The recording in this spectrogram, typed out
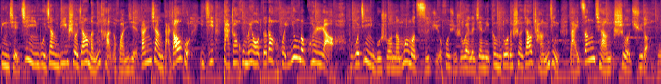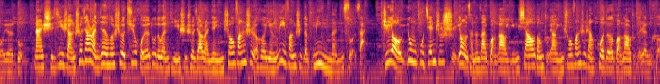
并且进一步降低社交门槛的，缓解单向打招呼以及打招呼没有得到回应的困扰。不过进一步说呢，陌陌此举或许是为了建立更多的社交场景，来增强社区的活跃度。那实际上，社交软件和社区活跃度的。问题是社交软件营收方式和盈利方式的命门所在。只有用户坚持使用，才能在广告营销等主要营收方式上获得广告主的认可。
